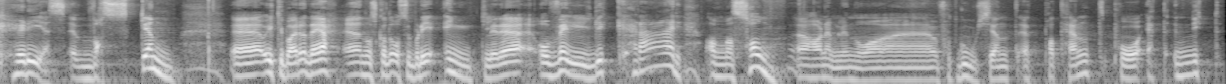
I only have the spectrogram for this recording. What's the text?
klesvasken. Eh, og ikke bare det, eh, nå skal det også bli enklere å velge klær. Amazon eh, har nemlig nå fått godkjent et patent på et nytt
